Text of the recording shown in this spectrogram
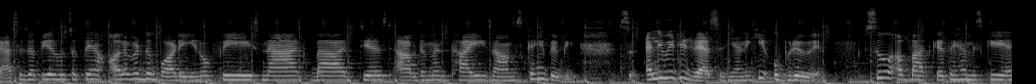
रैसेज अपीयर हो सकते हैं all over the body you know face neck back chest abdomen thighs arms कहीं पे भी। एलिवेटेड रैसेज यानी कि उभरे हुए। सो so, अब बात करते हैं हम इसके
